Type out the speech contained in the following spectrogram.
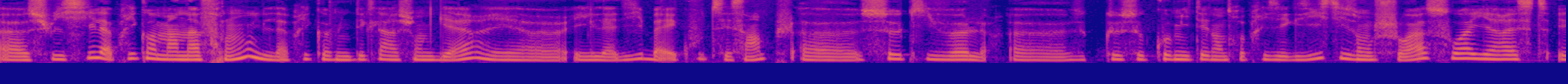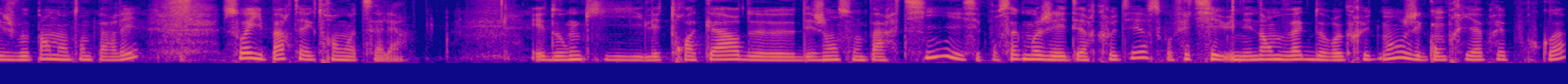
euh, celui-ci l'a pris comme un affront, il l'a pris comme une déclaration de guerre et, euh, il a dit bah écoute c'est simple, ceux qui veulent que ce comité d'entreprise existe, ils ont le choix, soit ils restent et je veux pas en entendre parler, soit ils partent avec trois mois de salaire. Et donc, les trois quarts de, des gens sont partis. Et c'est pour ça que moi, j'ai été recrutée. Parce qu'en fait, il y a eu une énorme vague de recrutement. J'ai compris après pourquoi.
